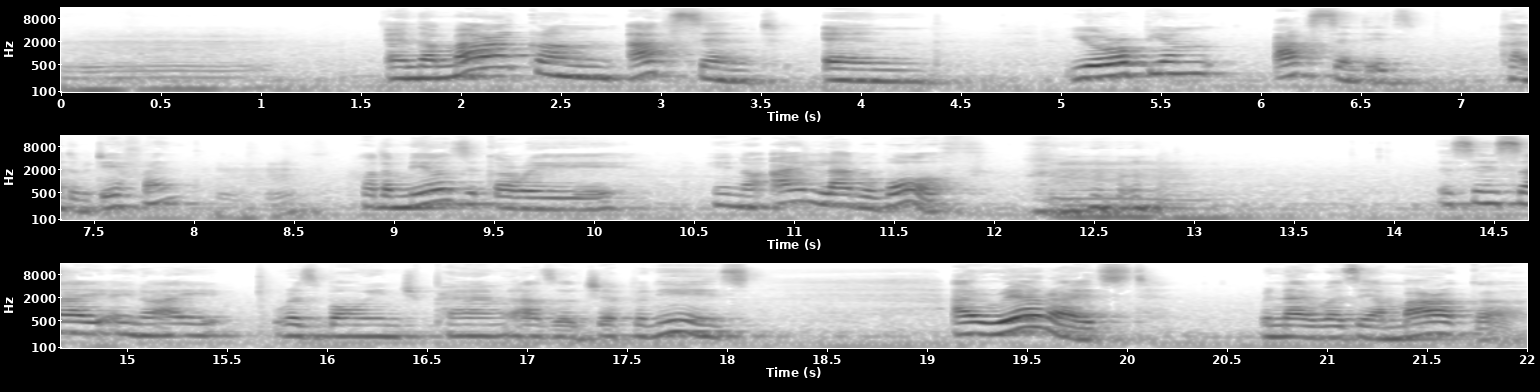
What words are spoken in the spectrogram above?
Mm. And American accent and European accent is kind of different. Mm-hmm. For the musically, you know, I love both. Mm. Since I, you know, I was born in Japan as a Japanese, I realized when I was in America,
